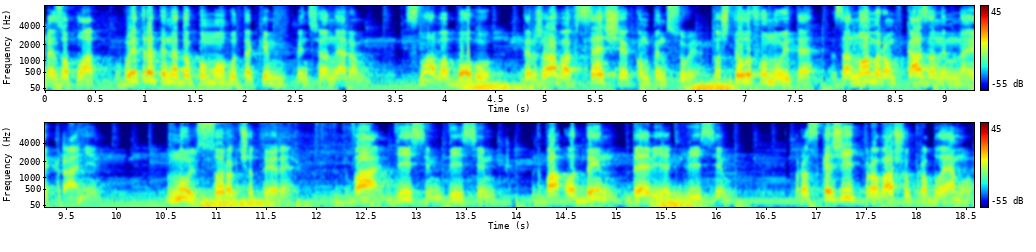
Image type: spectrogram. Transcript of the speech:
безоплатно. Витрати на допомогу таким пенсіонерам, слава Богу, держава все ще компенсує. Тож телефонуйте за номером, вказаним на екрані 044 288 2198. Розкажіть про вашу проблему,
